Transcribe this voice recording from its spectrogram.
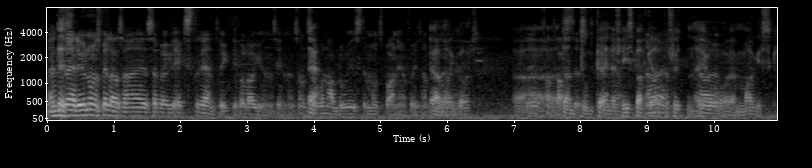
Men det- så er det jo noen spillere som er selvfølgelig ekstremt viktige for lagene sine. Sånn som Ja. Ronaldo viste mot Spania, f.eks. Ja, my god. Det er Ja, fantastisk. dunker inn i frisparket Ja, ja. på slutten, er Ja, jo ja. magisk.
